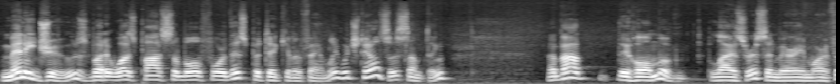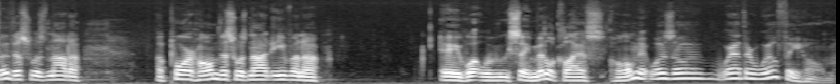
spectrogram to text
many Jews, but it was possible for this particular family, which tells us something about the home of Lazarus and Mary and Martha. This was not a a poor home. This was not even a a what would we say middle class home. It was a rather wealthy home.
